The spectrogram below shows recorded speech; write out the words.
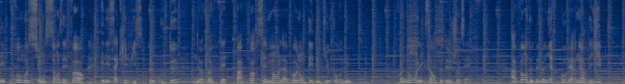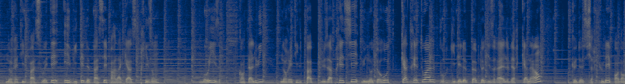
les promotions sans effort et les sacrifices peu coûteux ne reflètent pas forcément la volonté de Dieu pour nous. Prenons l'exemple de Joseph. Avant de devenir gouverneur d'Égypte, n'aurait-il pas souhaité éviter de passer par la case prison? Moïse, quant à lui, n'aurait-il pas plus apprécié une autoroute 4 étoiles pour guider le peuple d'Israël vers Canaan? Que de circuler pendant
